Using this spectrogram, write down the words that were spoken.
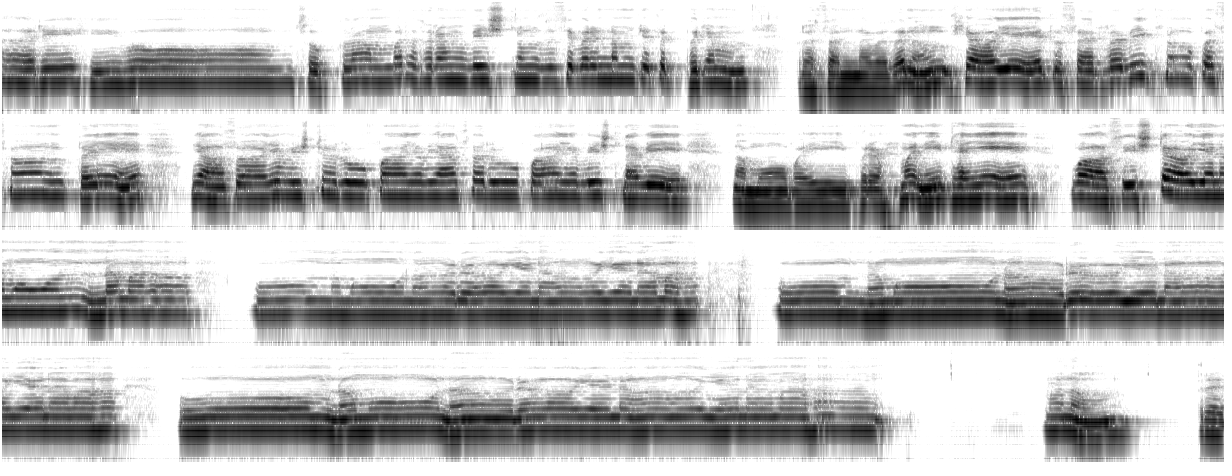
हरिः ॐ शुक्लाम्बरधरं विष्णुं शशिवर्णं चतुर्भुजं प्रसन्नवदनं ध्यायेतु सर्वविघ्नोपशान्तये व्यासाय विष्णुरूपाय व्यासरूपाय विष्णवे नमो वै ब्रह्मनिधये वासिष्ठाय नमो नमः ॐ नमो नारायणाय नमः ॐ नमो नारायणाय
